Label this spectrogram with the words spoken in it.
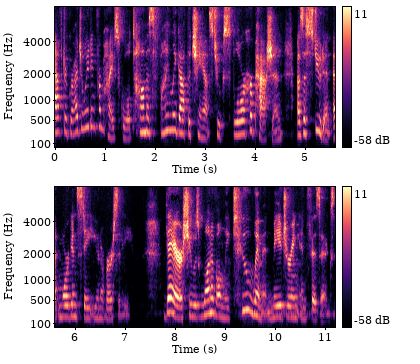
After graduating from high school, Thomas finally got the chance to explore her passion as a student at Morgan State University. There, she was one of only two women majoring in physics.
